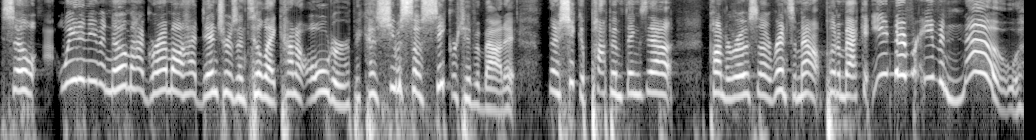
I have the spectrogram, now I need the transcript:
So we didn't even know my grandma had dentures until like kind of older because she was so secretive about it. Now she could pop them things out, Ponderosa, rinse them out, put them back in. You never even know.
